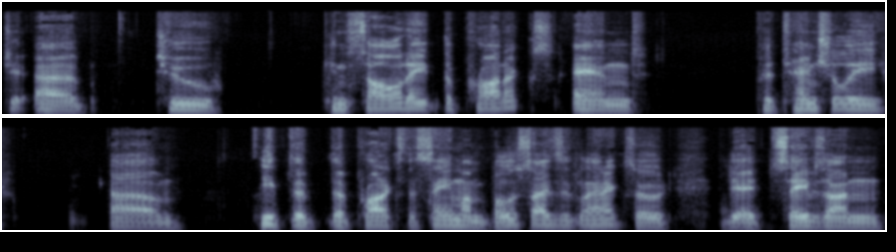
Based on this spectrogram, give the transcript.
to uh, to consolidate the products and potentially um, keep the the products the same on both sides of the Atlantic, so it saves on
